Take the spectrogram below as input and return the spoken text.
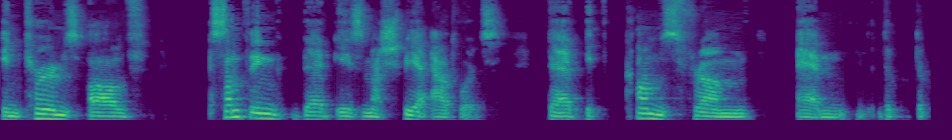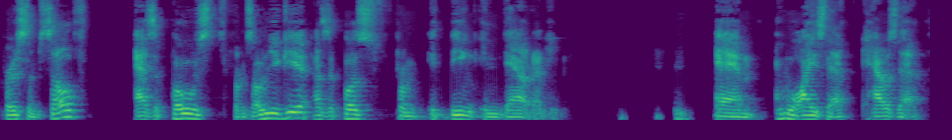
in terms of something that is mashpia outwards, that it comes from um, the, the person himself, as opposed from his own yigir, as opposed from it being endowed on him. Um, why is that? How is that?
